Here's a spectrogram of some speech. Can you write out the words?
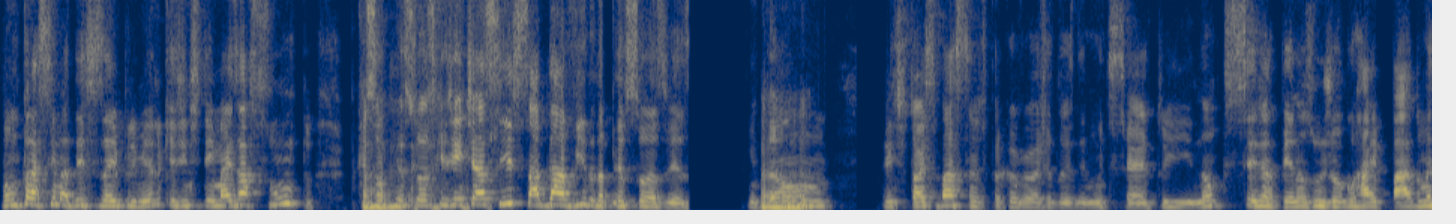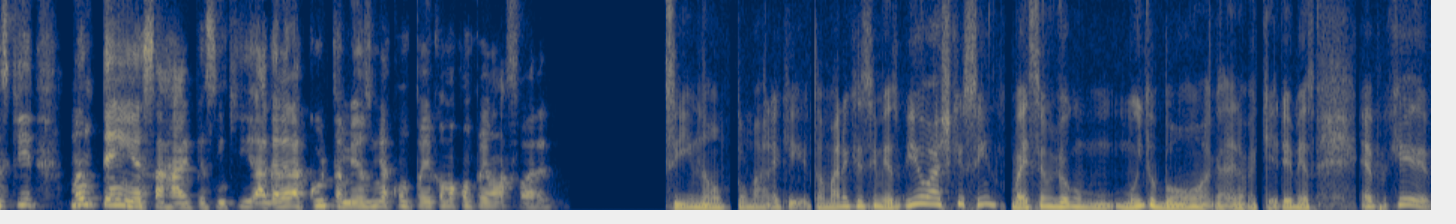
vamos para cima desses aí primeiro, que a gente tem mais assunto, porque são pessoas que a gente assiste, sabe da vida da pessoa às vezes. Então, uhum. a gente torce bastante para que o Overwatch 2 dê muito certo e não que seja apenas um jogo hypado, mas que mantenha essa hype, assim, que a galera curta mesmo e acompanhe como acompanham lá fora. Sim, não, tomara que, tomara que sim mesmo. E eu acho que sim, vai ser um jogo muito bom, a galera vai querer mesmo. É porque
